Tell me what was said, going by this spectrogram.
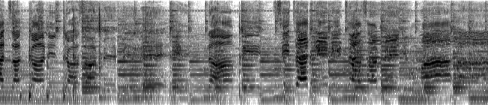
That's a candy jazz. casa meio mar.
